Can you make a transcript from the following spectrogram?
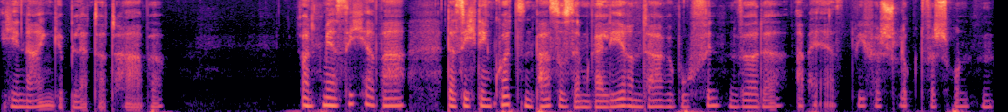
hineingeblättert habe und mir sicher war, dass ich den kurzen Passus im Galeerentagebuch finden würde, aber er ist wie verschluckt verschwunden.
